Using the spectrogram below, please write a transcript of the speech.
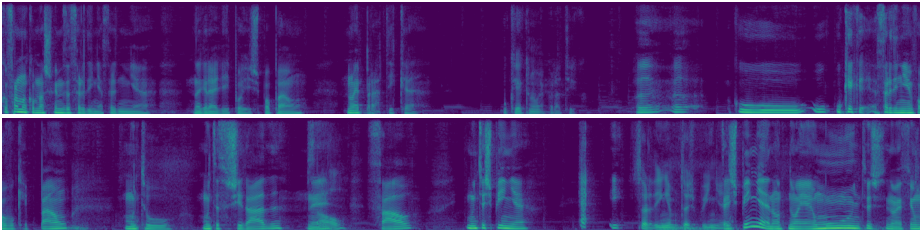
com a forma como nós comemos a sardinha, a sardinha na grelha e depois para o pão, não é prática. O que é que não é prático? O, o, o que é que a sardinha envolve o quê? Pão, muito, muita sociedade, né? Sal. sal, muita espinha. Sardinha, muita espinha. Tem espinha, não, não é muitas, não é assim um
